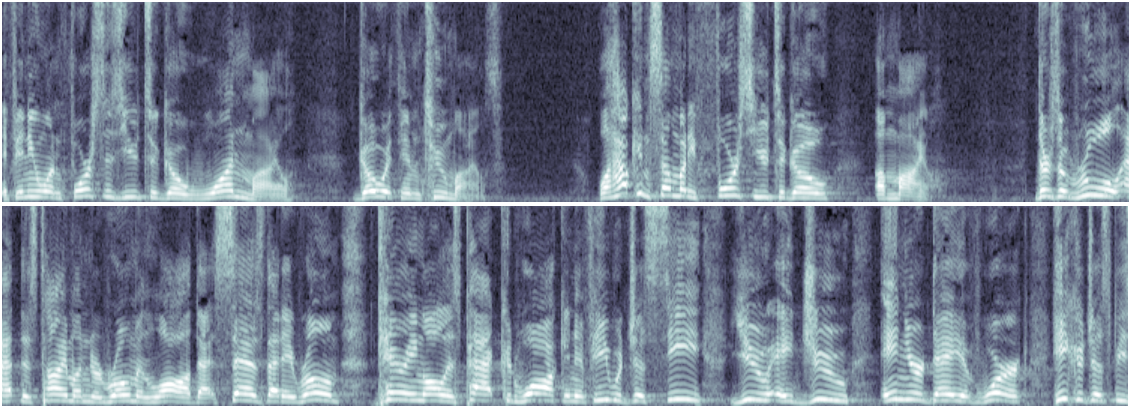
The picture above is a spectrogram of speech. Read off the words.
If anyone forces you to go one mile, go with him two miles. Well, how can somebody force you to go a mile? There's a rule at this time under Roman law that says that a Rome carrying all his pack could walk, and if he would just see you, a Jew, in your day of work, he could just be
